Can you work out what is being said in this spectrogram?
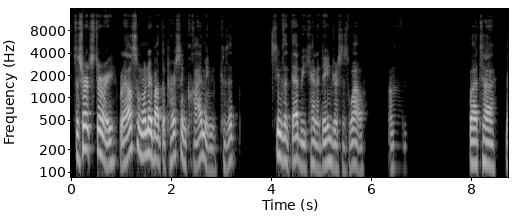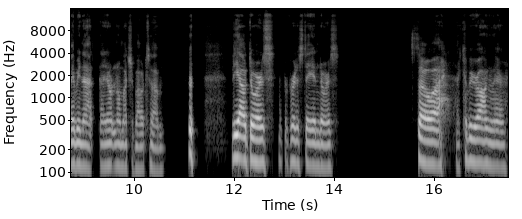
it's a short story, but I also wonder about the person climbing because that seems like that'd be kind of dangerous as well. Um, but uh, maybe not. I don't know much about um, the outdoors. I prefer to stay indoors. So uh, I could be wrong there.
